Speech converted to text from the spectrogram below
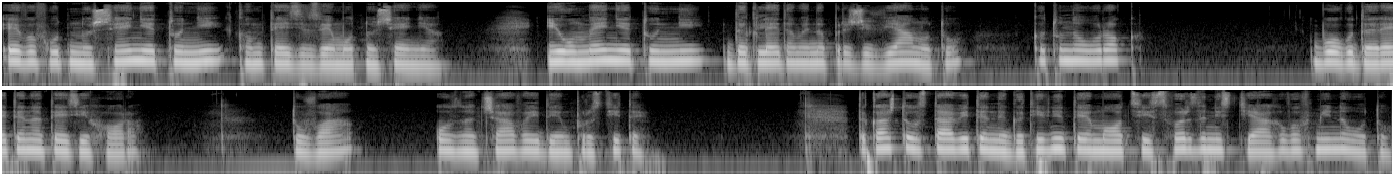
е в отношението ни към тези взаимоотношения и умението ни да гледаме на преживяното като на урок. Благодарете на тези хора. Това означава и да им простите. Така ще оставите негативните емоции, свързани с тях в миналото,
